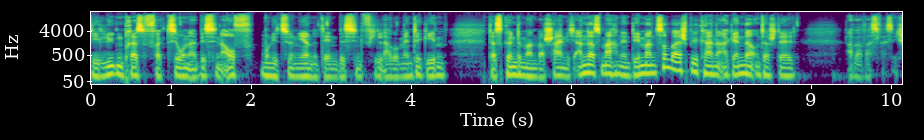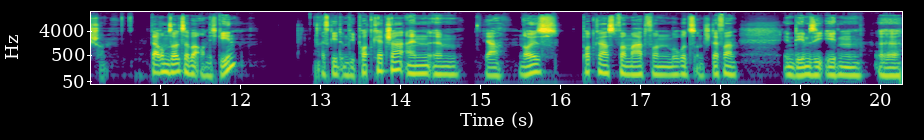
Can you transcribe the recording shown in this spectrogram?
die Lügenpressefraktion ein bisschen aufmunitionieren und denen ein bisschen viel Argumente geben. Das könnte man wahrscheinlich anders machen, indem man zum Beispiel keine Agenda unterstellt. Aber was weiß ich schon. Darum soll es aber auch nicht gehen. Es geht um die Podcatcher, ein ähm, ja, neues Podcast-Format von Moritz und Stefan, in dem sie eben äh,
